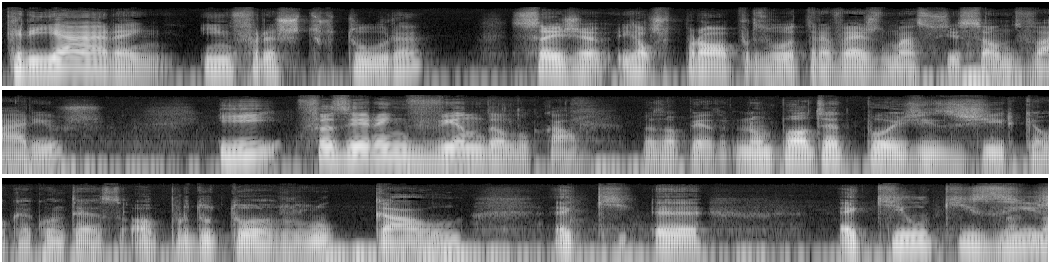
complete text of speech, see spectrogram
criarem infraestrutura, seja eles próprios ou através de uma associação de vários, e fazerem venda local. Mas, ó Pedro, não podes é depois exigir, que é o que acontece, ao produtor local aqui, eh, aquilo que exige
